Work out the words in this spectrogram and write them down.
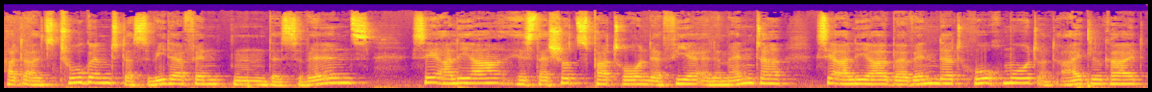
hat als Tugend das Wiederfinden des Willens. Sealia ist der Schutzpatron der vier Elemente. Sealia überwindet Hochmut und Eitelkeit.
